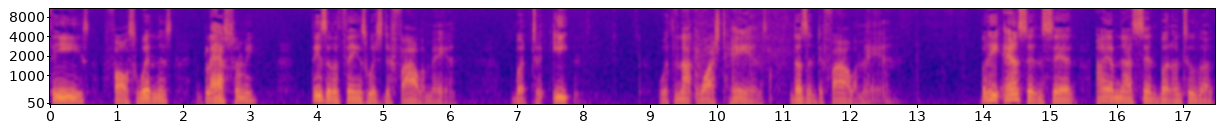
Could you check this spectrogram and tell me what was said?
thieves, false witness, blasphemy. These are the things which defile a man. But to eat with not washed hands doesn't defile a man. But he answered and said, I am not sent but unto the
